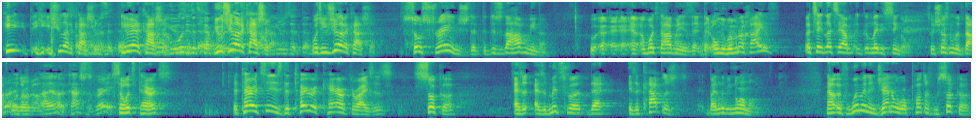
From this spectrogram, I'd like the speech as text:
He, he, should let a kasha. You had a kasha. You should let a kasha. What you should let a kasha. So strange that, that this is the havmina. Uh, uh, uh, and what's the havmina? Is that, that only women are chayiv? Let's say, let's say I'm a lady's single, so she doesn't live dafka with her. I know, Kash is great. So it's teretz? The teretz is the Torah characterizes sukkah as a, as a mitzvah that is accomplished by living normally. Now, if women in general were putter from sukkah,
